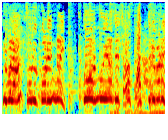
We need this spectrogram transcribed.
তুই বলে আমি চুরি করি নাই। তোর আছে সারা ছাত্রী বেড়ে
